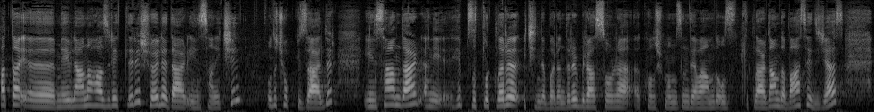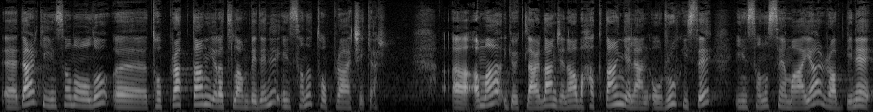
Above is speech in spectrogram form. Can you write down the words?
Hatta e, Mevlana Hazretleri şöyle der insan için. O da çok güzeldir. İnsan der hani hep zıtlıkları içinde barındırır. Biraz sonra konuşmamızın devamında o zıtlıklardan da bahsedeceğiz. E, der ki insanoğlu e, topraktan yaratılan bedeni insanı toprağa çeker. Ee, ama göklerden Cenab-ı Hak'tan gelen o ruh ise insanı semaya, Rabbine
